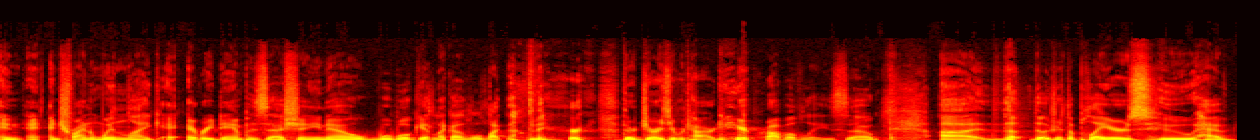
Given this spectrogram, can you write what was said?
and and try and win like every damn possession, you know, will, will get like a like their their jersey retired here probably. So uh, the, those are the players who have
